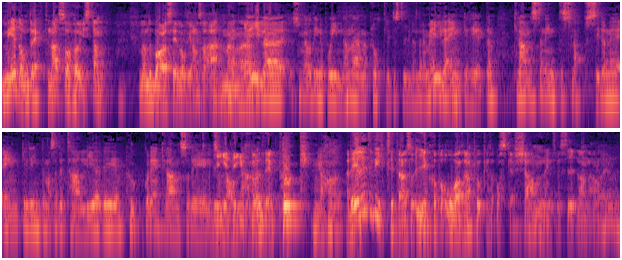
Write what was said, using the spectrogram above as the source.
Med de dräkterna så höjs den. Men om du bara ser loggan så här. Men, jag, jag eh. gillar, som jag varit inne på innan, det här med plottrigt och stil under stilen. Men jag gillar enkelheten. Kransen är inte slafsig, den är enkel, det är inte massa detaljer. Det är en puck och det är en krans och det är liksom... Det är ingen sköld, det är en puck! Ja. ja det är lite vitsigt här. Så IK på ovanför den här pucken, så Oskarshamn längs med sidan. Ja, mm.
